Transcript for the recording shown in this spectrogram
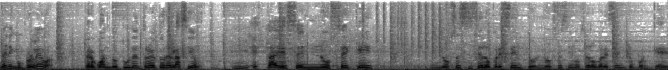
No hay ningún problema. Pero cuando tú dentro de tu relación mm, está ese no sé qué, no sé si se lo presento, no sé si no se lo presento porque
